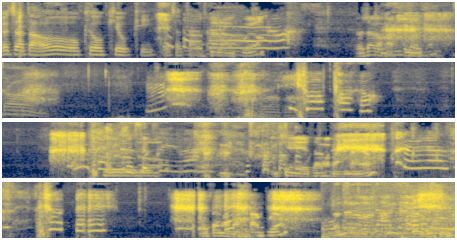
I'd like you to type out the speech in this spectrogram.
여자다. 오, 오케이, 오케이, 오케이. 여자다. 여자라고요? 여자가 맞습니다. 이거 아파요. 질문도 당신의 여자가 맞나요? 네. 여자가 맞다고요? 여자가 맞답니다 여러분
